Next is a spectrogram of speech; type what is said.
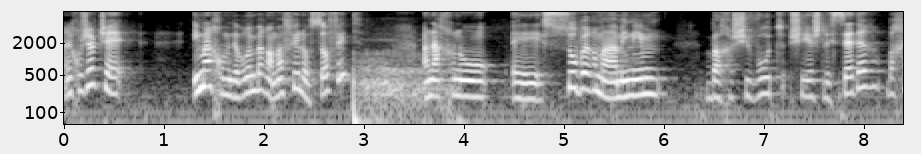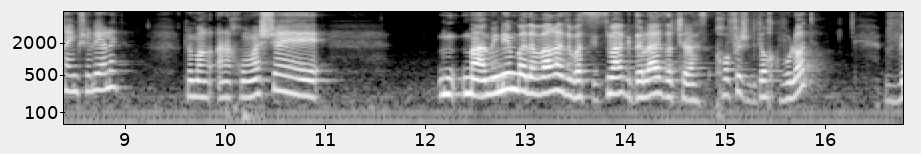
אני חושבת שאם אנחנו מדברים ברמה פילוסופית, אנחנו uh, סופר מאמינים בחשיבות שיש לסדר בחיים של ילד. כלומר, אנחנו ממש... uh, מאמינים בדבר הזה, בסיסמה הגדולה הזאת של החופש בתוך גבולות, ו,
